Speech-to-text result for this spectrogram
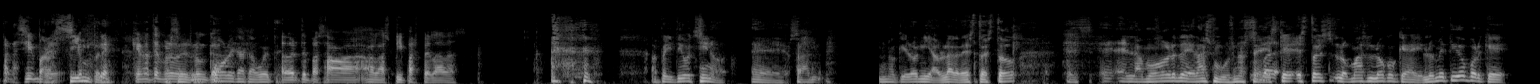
Para siempre. para siempre. que no te Siempre. nunca. Pobre cacahuete. Haberte pasado a, a las pipas peladas. Aperitivo chino. Eh, o sea, no quiero ni hablar de esto. Esto es el amor de Erasmus. No sé, Vale. es que esto es lo más loco que hay. Lo he metido porque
